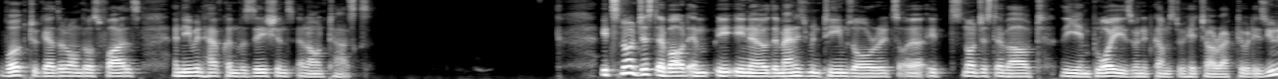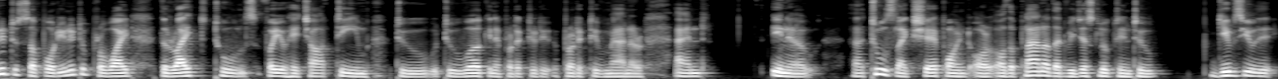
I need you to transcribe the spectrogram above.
work together on those files, and even have conversations around tasks. It's not just about you know the management teams or it's uh, it's not just about the employees when it comes to HR activities. You need to support. You need to provide the right tools for your HR team to to work in a productive productive manner and you know uh, tools like SharePoint or, or the planner that we just looked into gives you the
